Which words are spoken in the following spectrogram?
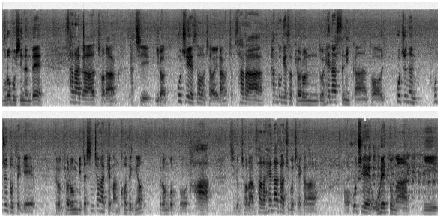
물어보시는데 사라가 저랑 같이 이런 호주에서 저희랑 저- 사라 한국에서 결혼도 해놨으니까 더 호주는 호주도 되게 그런 결혼 비자 신청할 게 많거든요. 그런 것도 다 지금 저랑 사라 해놔가지고 제가 어, 호주에 오랫동안 이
